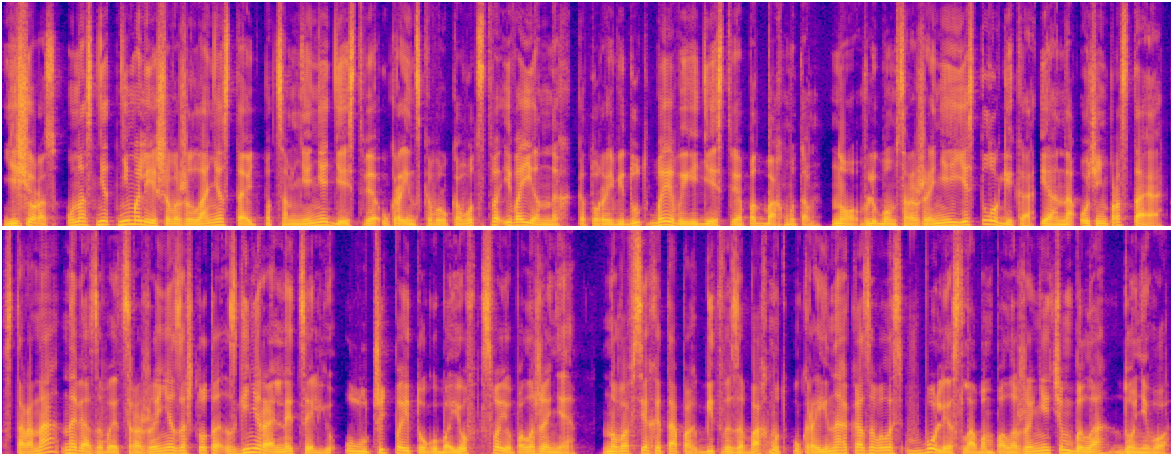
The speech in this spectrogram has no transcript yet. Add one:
Еще раз, у нас нет ни малейшего желания ставить под сомнение действия украинского руководства и военных, которые ведут боевые действия под Бахмутом. Но в любом сражении есть логика, и она очень простая. Сторона навязывает сражение за что-то с генеральной целью – улучшить по итогу боев свое положение. Но во всех этапах битвы за Бахмут Украина оказывалась в более слабом положении, чем была до него.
